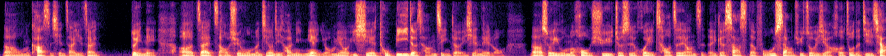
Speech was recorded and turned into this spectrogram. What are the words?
那我们 CAS 现在也在对内，呃，在找寻我们金融集团里面有没有一些 To B 的场景的一些内容。那所以我们后续就是会朝这样子的一个 SaaS 的服务商去做一些合作的接洽。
